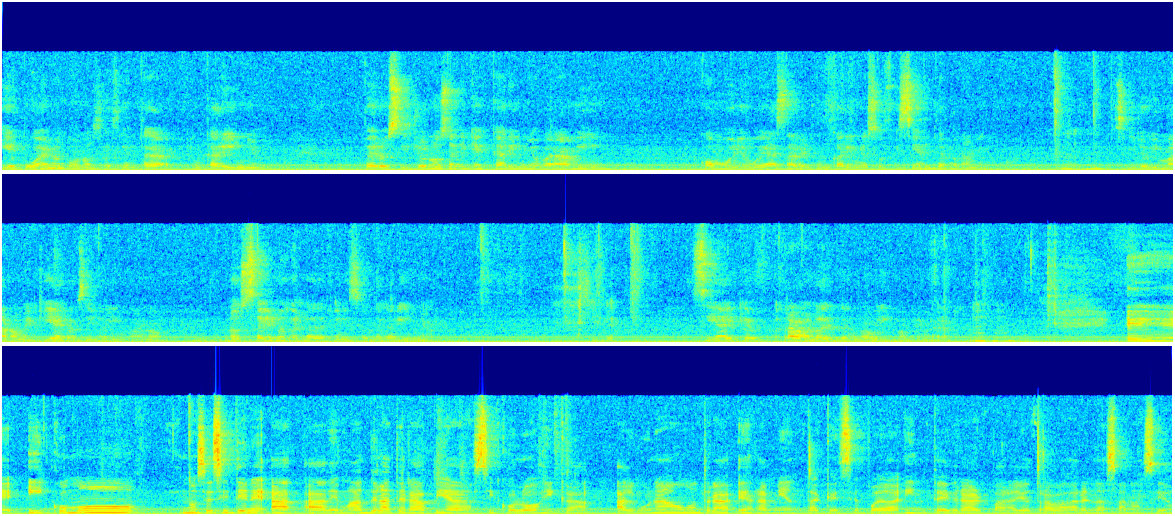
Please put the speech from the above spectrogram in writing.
Y es bueno que uno se sienta en cariño. Pero si yo no sé ni qué es cariño para mí, ¿cómo yo voy a saber que un cariño es suficiente para mí? Si yo misma no me quiero, si yo misma no, no sé lo que es la definición de cariño. Así que sí hay que trabajarlo desde uno mismo primero. Eh, ¿Y cómo, no sé si tiene, además de la terapia psicológica, alguna otra herramienta que se pueda integrar para yo trabajar en la sanación?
